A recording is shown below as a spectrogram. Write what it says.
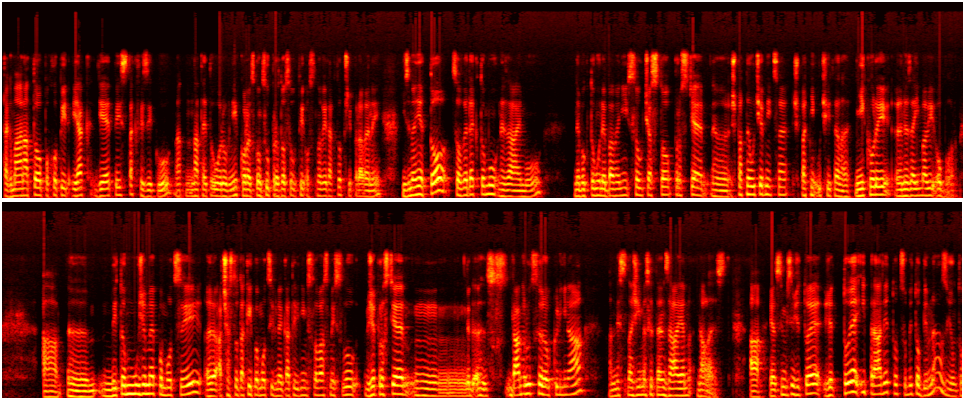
tak má na to pochopit jak dějepis, tak fyziku na, na této úrovni. Konec konců proto jsou ty osnovy takto připraveny. Nicméně to, co vede k tomu nezájmu, nebo k tomu nebavení jsou často prostě eh, špatné učebnice, špatní učitele, nikoli eh, nezajímavý obor. A eh, my tomu můžeme pomoci, a často taky pomoci v negativním slova smyslu, že prostě mm, dáme ruce do klína a nesnažíme se ten zájem nalézt. A já si myslím, že to je, že to je i právě to, co by to gymnázium, to,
